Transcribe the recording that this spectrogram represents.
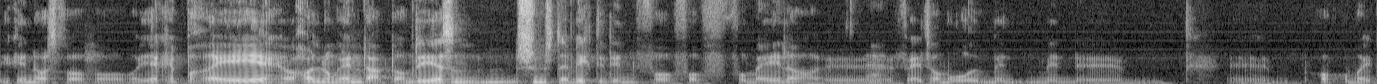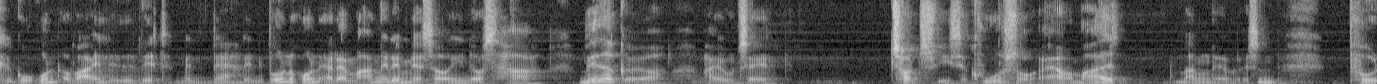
igen også, hvor, hvor, hvor jeg kan bræge og holde nogle andagter om det, jeg sådan, synes, der er vigtigt inden for, for, for malere øh, ja. område, men, men øh, øh, og, jeg kan gå rundt og vejlede lidt. Men, men, ja. men i bund og grund er der mange af dem, jeg så egentlig også har med at gøre, har jo taget tonsvis af kurser, er jo meget mange øh, sådan, på,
